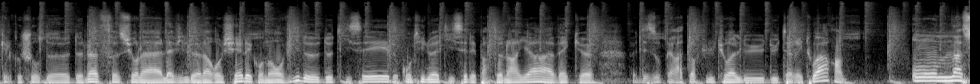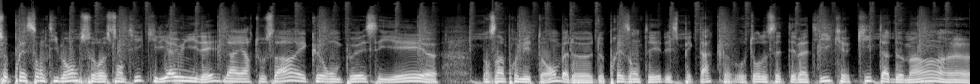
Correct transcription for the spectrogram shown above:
quelque chose de, neuf sur la, ville de La Rochelle et qu'on a envie de, tisser de continuer à tisser des partenariats avec des opérateurs culturels du territoire on a ce pressentiment, ce ressenti qu'il y a une idée derrière tout ça et qu'on peut essayer, euh, dans un premier temps, bah, de, présenter des spectacles autour de cette thématique, quitte à demain euh,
